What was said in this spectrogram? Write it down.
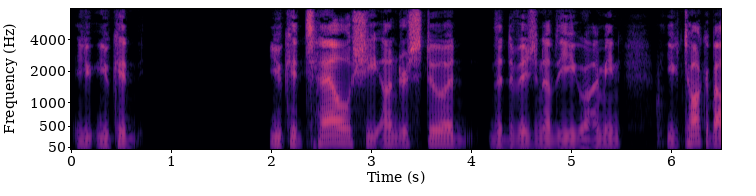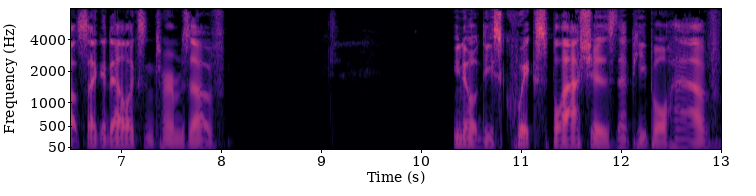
You you could you could tell she understood the division of the ego. I mean, you talk about psychedelics in terms of you know these quick splashes that people have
